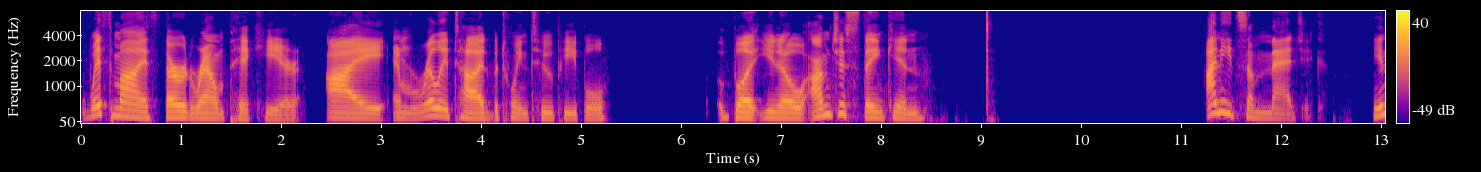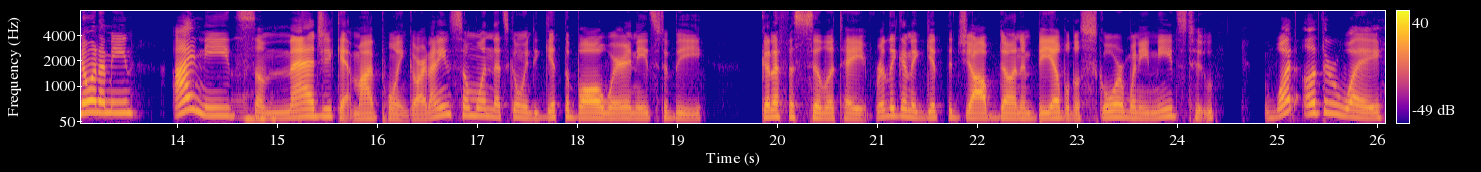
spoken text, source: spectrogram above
with my third round pick here, I am really tied between two people. But, you know, I'm just thinking I need some magic. You know what I mean? I need mm-hmm. some magic at my point guard. I need someone that's going to get the ball where it needs to be, gonna facilitate, really gonna get the job done and be able to score when he needs to. What other way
